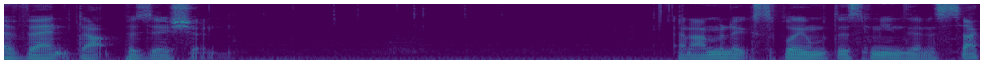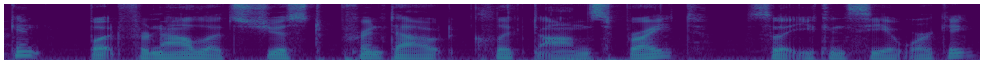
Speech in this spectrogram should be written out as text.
event dot position. And I'm going to explain what this means in a second, but for now, let's just print out clicked on sprite so that you can see it working.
